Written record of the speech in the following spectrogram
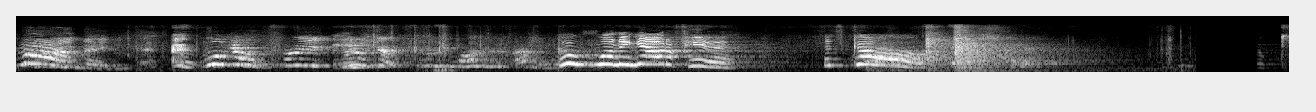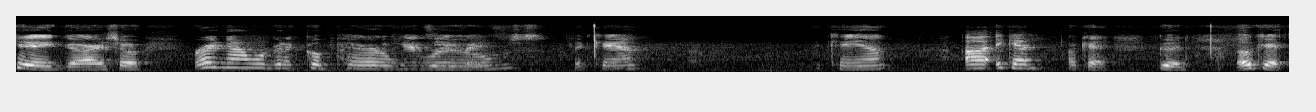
You're leaving. We'll get free. We'll get free water. We're running out of here. Let's go. Okay, guys. So right now we're gonna compare They can't see your face. rooms. They can't. They can't? Uh, it can. Okay, good. Okay,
